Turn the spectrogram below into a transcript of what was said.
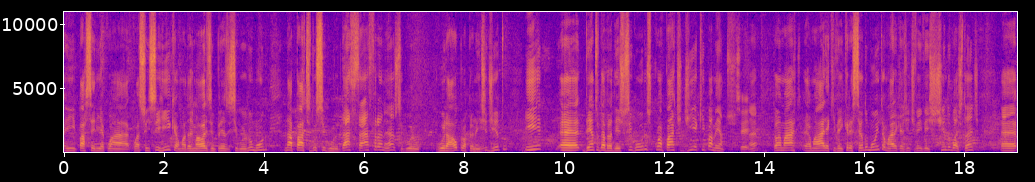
em, parceria com a, com a Suíça Re, que é uma das maiores empresas de seguro no mundo, na parte do seguro da safra, né? seguro rural propriamente uhum. dito, e é, dentro da Bradesco Seguros com a parte de equipamentos. Né? Então é uma, é uma área que vem crescendo muito, é uma área que a gente vem investindo bastante é,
